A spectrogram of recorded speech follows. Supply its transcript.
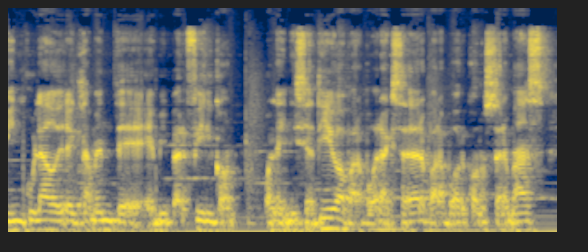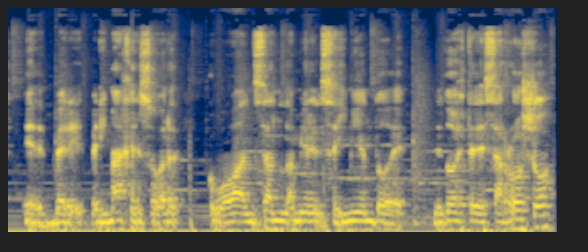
vinculado directamente en mi perfil con, con la iniciativa para poder acceder, para poder conocer más, eh, ver, imágenes sobre cómo va avanzando también el seguimiento de, todo este desarrollo.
